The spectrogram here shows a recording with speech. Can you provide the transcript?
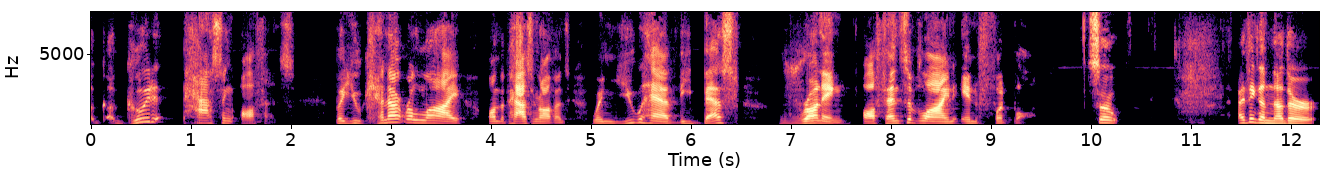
a, a good passing offense, but you cannot rely on the passing offense when you have the best running offensive line in football. So I think another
